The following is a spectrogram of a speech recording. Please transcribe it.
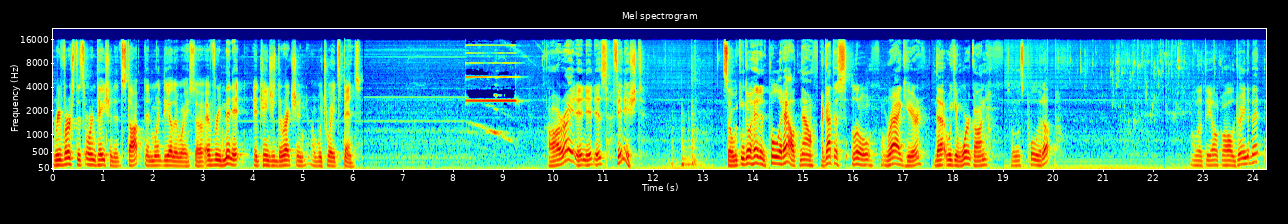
reversed its orientation. It stopped and went the other way. So every minute, it changes direction of which way it spins. All right, and it is finished. So we can go ahead and pull it out. Now, I got this little rag here that we can work on so let's pull it up. I'll let the alcohol drain a bit.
